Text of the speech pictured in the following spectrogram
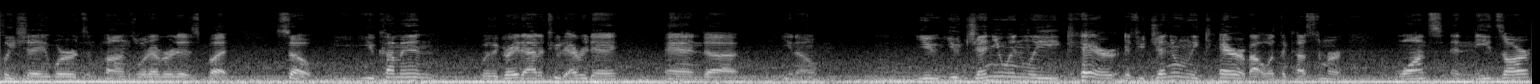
cliche words and puns, whatever it is. But so you come in with a great attitude every day, and uh, you know you you genuinely care. If you genuinely care about what the customer wants and needs are,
